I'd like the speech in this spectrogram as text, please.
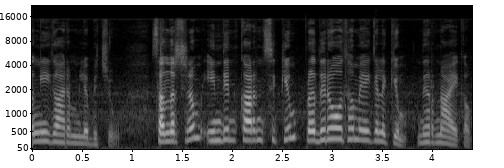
അംഗീകാരം ലഭിച്ചു. സന്ദർശനം ഇന്ത്യൻ കറൻസിക്കും പ്രതിരോധ മേഖലയ്ക്കും നിർണായകം.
